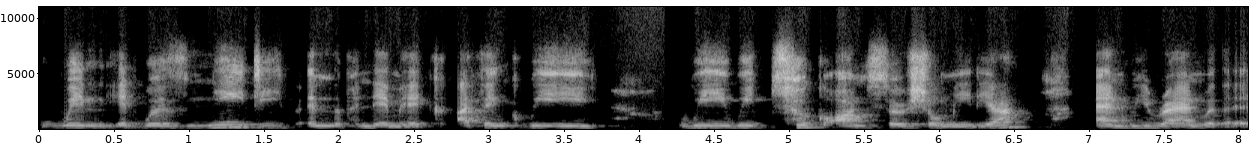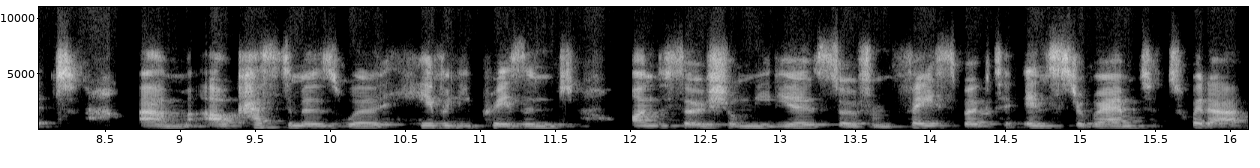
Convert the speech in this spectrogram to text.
when it was knee deep in the pandemic, I think we we we took on social media and we ran with it. Um, our customers were heavily present on the social medias, so from Facebook to Instagram to Twitter.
